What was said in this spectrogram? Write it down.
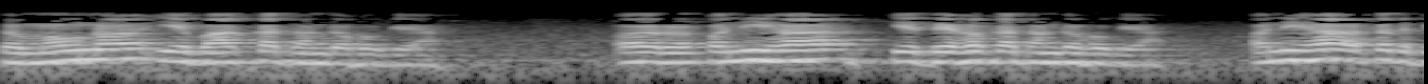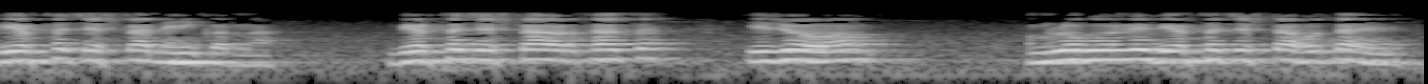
तो मौन, ये वाग का दंड हो गया। और अनिहा, ये देह का दंड हो गया। अनिहा अर्थात व्यर्थ चेष्टा नहीं करना। व्यर्थ चेष्टा अर्थात ये जो हम लोगों में भी व्यर्थ चेष्टा होता है।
